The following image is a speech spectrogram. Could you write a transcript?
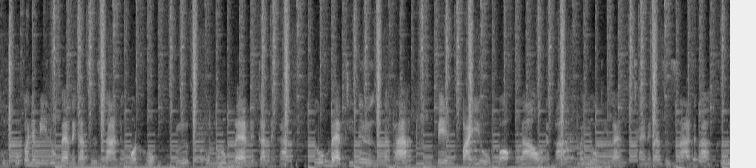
คุณครูก็จะมีรูปแบบในการสื่อสารทั้งหมด6รูป6รูปแบบด้วยกันนะคะ รูปแบบที่1นงนะคะ เป็นประโยคบอกเล่านะคะ ประโยคที่การใช้ในการสื่อสารนะคะ คือ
